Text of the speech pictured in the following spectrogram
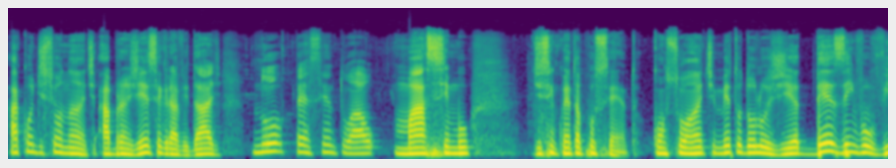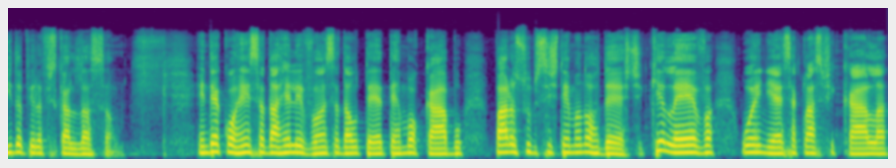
a condicionante abrangência e gravidade no percentual máximo de 50%, consoante metodologia desenvolvida pela fiscalização em decorrência da relevância da UTE Termocabo para o subsistema Nordeste, que leva o ONS a classificá-la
